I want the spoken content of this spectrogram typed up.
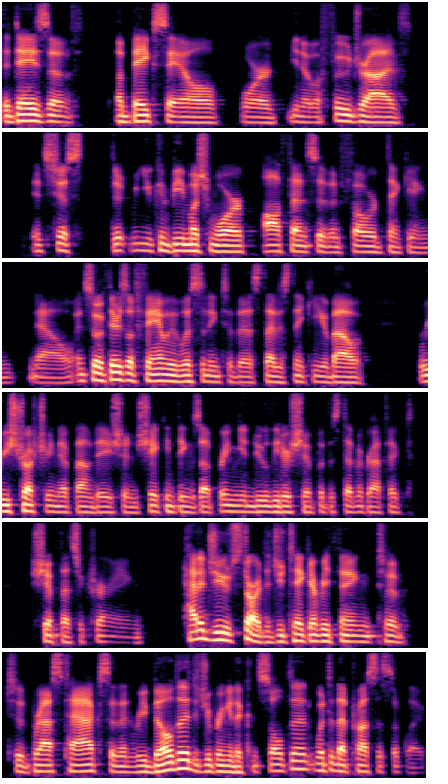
the days of a bake sale or you know a food drive it's just you can be much more offensive and forward thinking now. And so if there's a family listening to this that is thinking about restructuring their foundation shaking things up bringing in new leadership with this demographic shift that's occurring how did you start? Did you take everything to to brass tacks and then rebuild it? Did you bring in a consultant? What did that process look like?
